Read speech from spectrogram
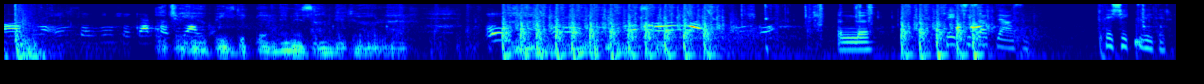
Ağzına en sevdiğim şeker tadı Acıyı geldi. bildiklerini mi zannediyorlar? E, e, üstüne koronam var. Neydi? Bende. Teçhizat lazım. Teşekkür ederim.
